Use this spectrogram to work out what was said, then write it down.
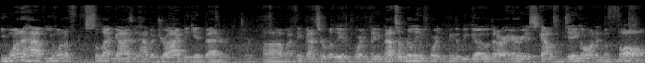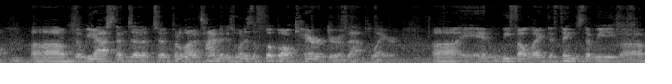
you want to have. You want to select guys that have a drive to get better. Um, I think that's a really important thing, and that's a really important thing that we go that our area scouts dig on in the fall. Um, that we ask them to, to put a lot of time in is what is the football character of that player. Uh, and we felt like the things that we um,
